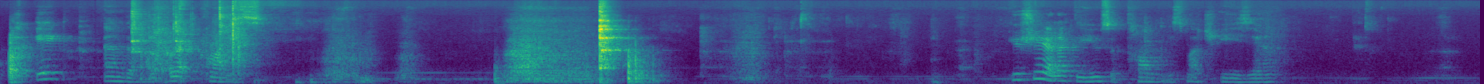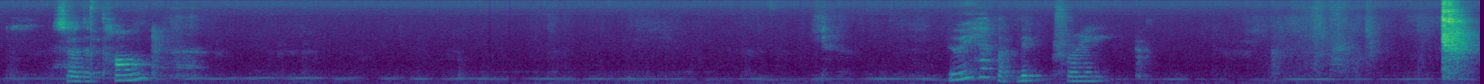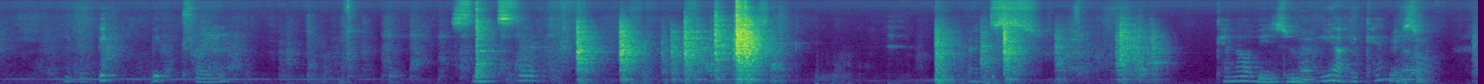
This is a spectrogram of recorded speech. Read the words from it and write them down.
the egg, and the breadcrumbs. Usually I like to use a tongue, it's much easier. So the tongue Do we have a big tray? zoom. Yeah, it can be zoom.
